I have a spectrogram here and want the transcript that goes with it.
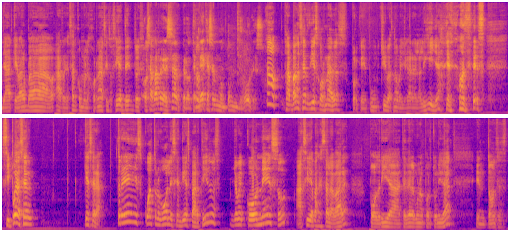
ya que va, va a regresar como en la jornada 6 o 7. Entonces, O sea, va a regresar, pero tendría que hacer un montón de goles. no, o sea, van a ser 10 jornadas, porque pum, Chivas no va a llegar a la liguilla. Entonces, si puede hacer, ¿qué será? 3, 4 goles en 10 partidos, yo creo que con eso, así de baja está la vara, podría tener alguna oportunidad. Entonces,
